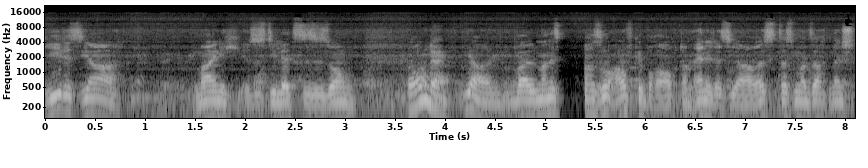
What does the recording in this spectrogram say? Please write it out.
Jedes Jahr meine ich, es ist die letzte Saison. Warum denn? Ja, weil man ist so aufgebraucht am Ende des Jahres, dass man sagt, Mensch,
